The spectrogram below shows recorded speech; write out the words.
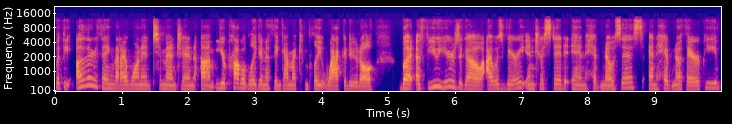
But the other thing that I wanted to mention, um, you're probably going to think I'm a complete wackadoodle, but a few years ago, I was very interested in hypnosis and hypnotherapy.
